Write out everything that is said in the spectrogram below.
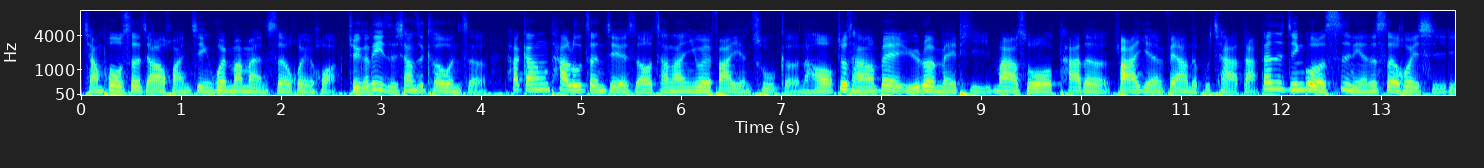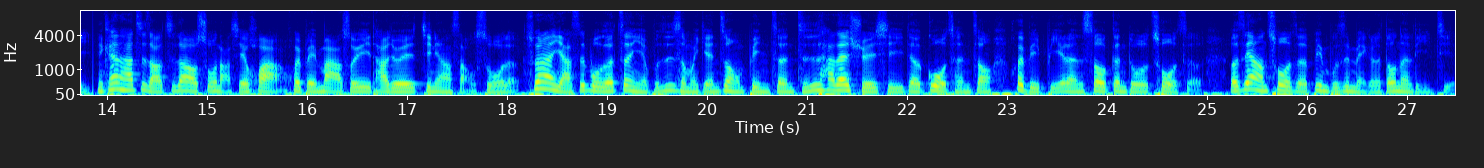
强迫社交的环境，会慢慢社会化。举个例子，像是柯文哲。他刚踏入政界的时候，常常因为发言出格，然后就常常被舆论媒体骂说他的发言非常的不恰当。但是经过了四年的社会洗礼，你看他至少知道说哪些话会被骂，所以他就会尽量少说了。虽然雅斯伯格症也不是什么严重病症，只是他在学习的过程中会比别人受更多的挫折，而这样的挫折并不是每个人都能理解。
